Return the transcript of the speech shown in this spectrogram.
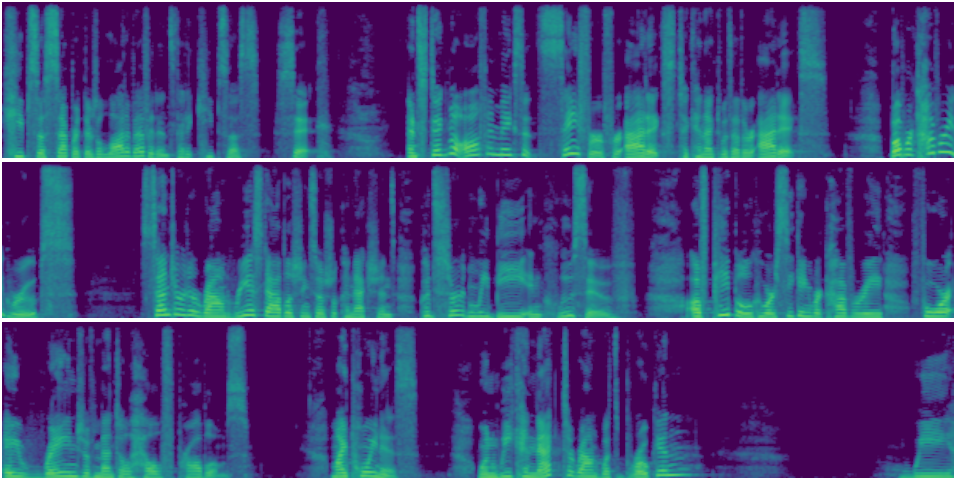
keeps us separate. There's a lot of evidence that it keeps us sick. And stigma often makes it safer for addicts to connect with other addicts. But recovery groups centered around reestablishing social connections could certainly be inclusive of people who are seeking recovery for a range of mental health problems. My point is, when we connect around what's broken, we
